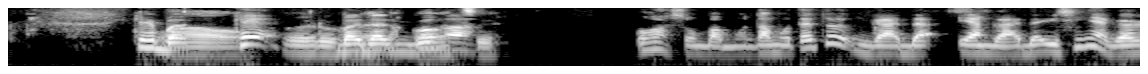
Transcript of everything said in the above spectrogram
kayak ba- Wow. kayak Waduh, badan gue nggak wah sumpah muntah-muntah itu nggak ada yang nggak ada isinya gar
